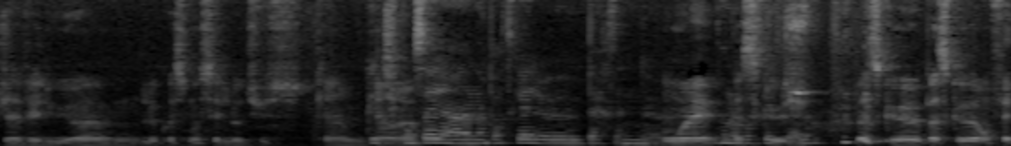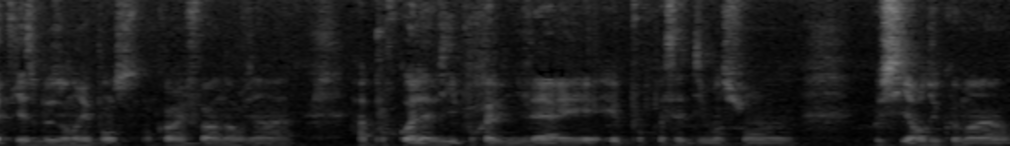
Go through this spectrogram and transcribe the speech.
J'avais lu euh, Le Cosmos et le Lotus, qui est un bouquin. Que tu conseilles à n'importe quelle euh, personne euh, ouais, parce que, parce que Parce que, en fait, il y a ce besoin de réponse. Encore une fois, on en revient à, pourquoi la vie, pourquoi l'univers et, et, pourquoi cette dimension aussi hors du commun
